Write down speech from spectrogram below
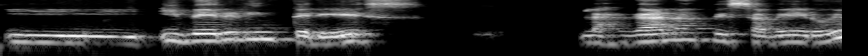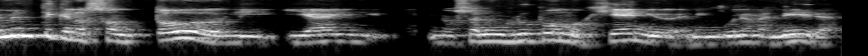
y, y, ver el interés, las ganas de saber. Obviamente que no son todos y, y, hay, no son un grupo homogéneo de ninguna manera,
